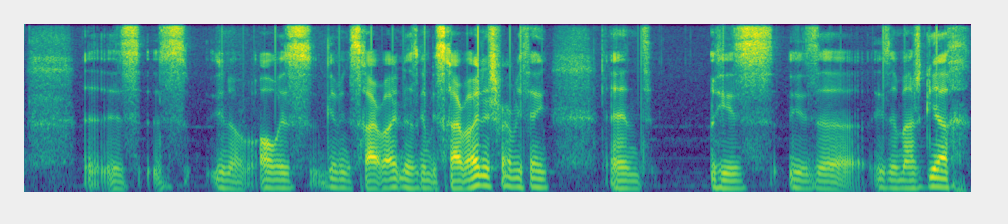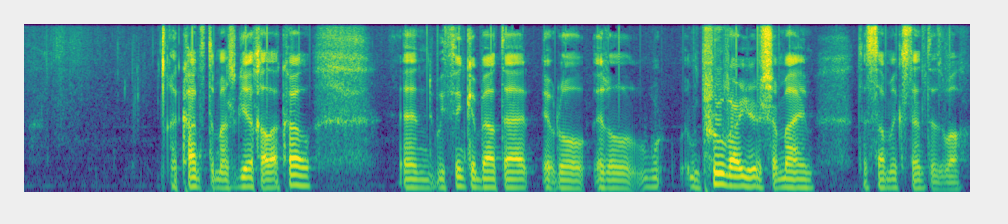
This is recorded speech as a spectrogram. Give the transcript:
is is you know, always giving schar There's going to be schar for everything, and he's he's a he's a mashgiach, a constant mashgiach alakol, and we think about that. It'll it'll improve our Yiras Shamayim to some extent as well.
